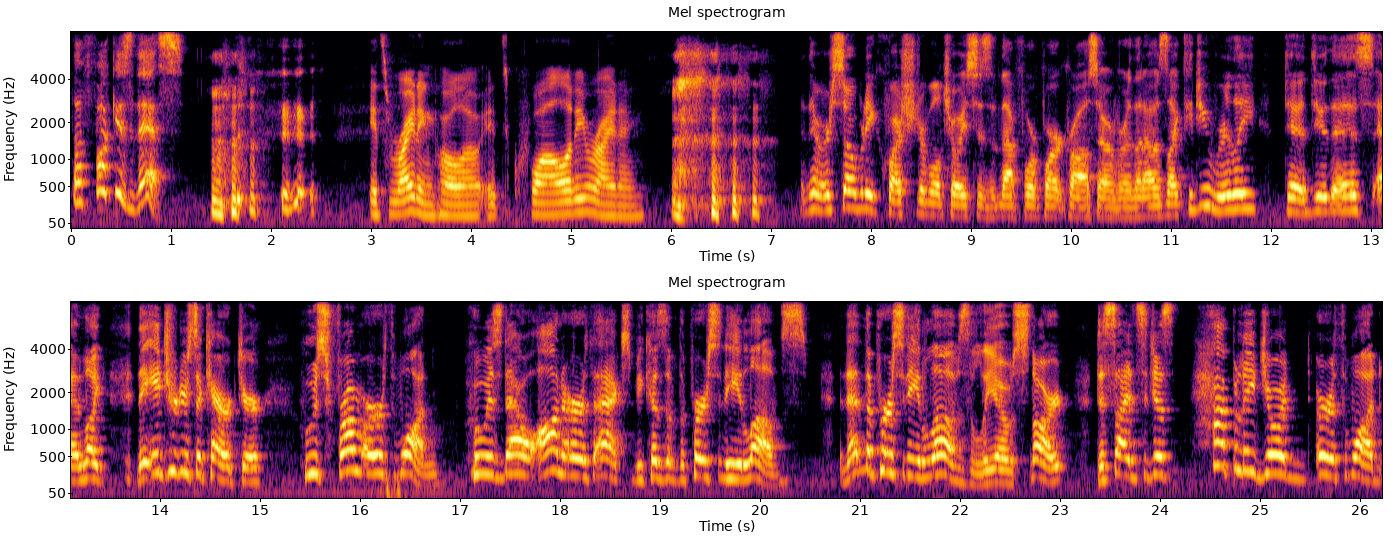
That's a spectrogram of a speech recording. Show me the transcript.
the fuck is this? It's writing, Polo. It's quality writing. There were so many questionable choices in that four part crossover that I was like, did you really do, do this? And like, they introduce a character who's from Earth 1, who is now on Earth X because of the person he loves. Then the person he loves, Leo Snart, decides to just happily join Earth 1,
